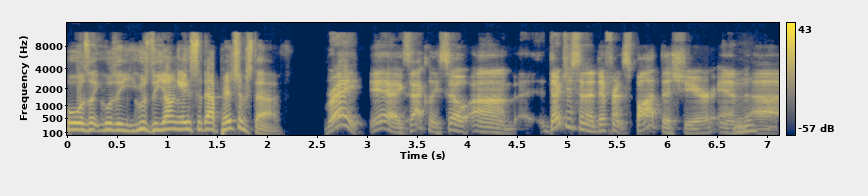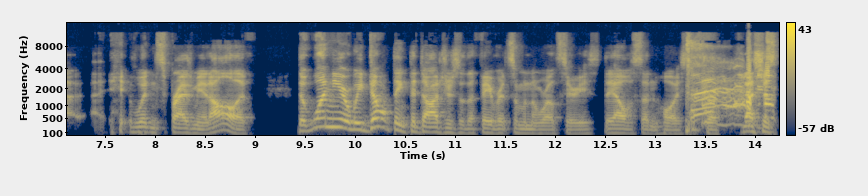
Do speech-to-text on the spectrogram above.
Who was a, who's a, who's the young ace of that pitching staff. Right. Yeah, exactly. So um they're just in a different spot this year. And mm-hmm. uh it wouldn't surprise me at all if the one year we don't think the Dodgers are the favorites to win the World Series, they all of a sudden hoist. that's just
